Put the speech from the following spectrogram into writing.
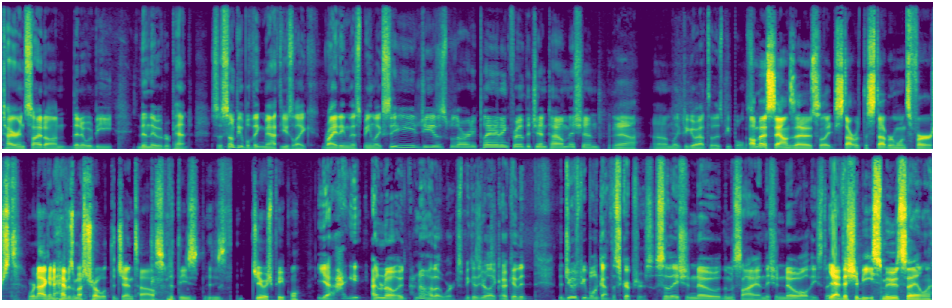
Tyre and Sidon, then it would be, then they would repent. So some people think Matthew's like writing this, being like, see, Jesus was already planning for the Gentile mission, yeah. um, like to go out to those people. So- Almost sounds though it's like start with the stubborn ones first. We're not gonna have as much trouble with the Gentiles, but these these Jewish people. Yeah, I, I don't know. I don't know how that works because you're like, okay, the, the Jewish people got the scriptures, so they should know the Messiah and they should know all these things. Yeah, this should be smooth sailing.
